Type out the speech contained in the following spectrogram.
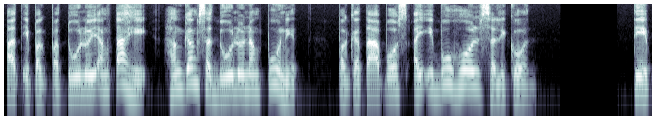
at ipagpatuloy ang tahi hanggang sa dulo ng punit, pagkatapos ay ibuhol sa likod. Tip.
